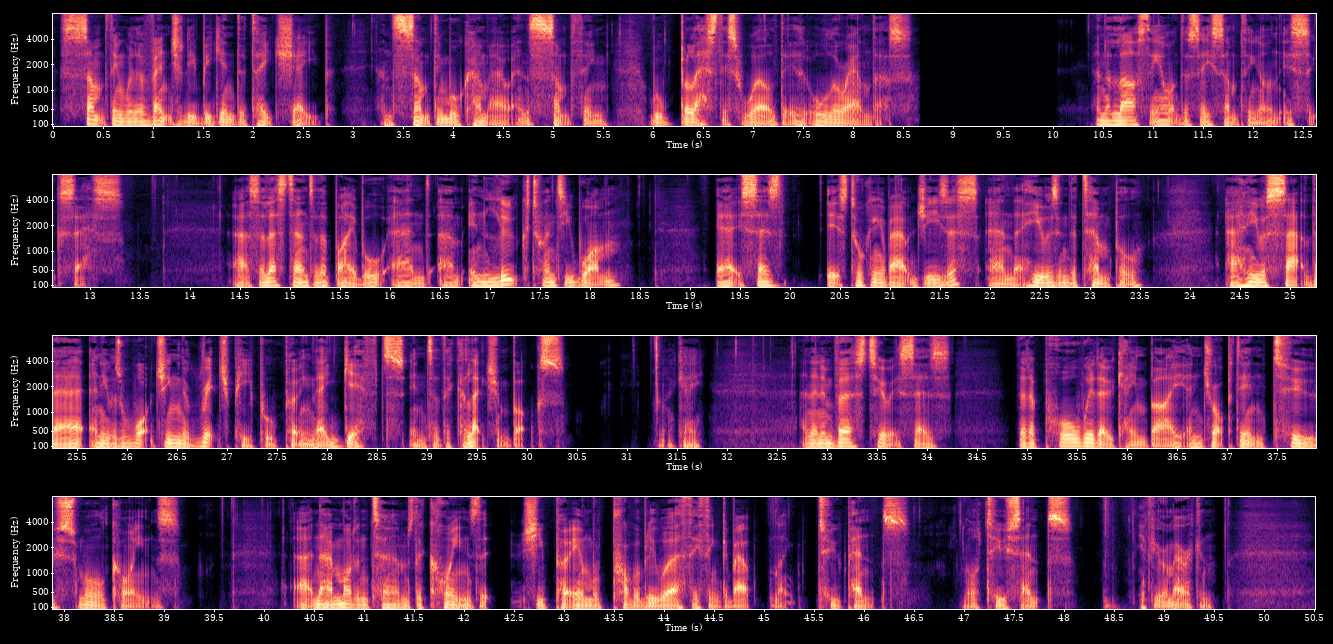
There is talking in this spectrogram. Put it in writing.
something will eventually begin to take shape and something will come out and something will bless this world that is all around us. And the last thing I want to say something on is success. Uh, so let's turn to the Bible. And um, in Luke 21, uh, it says it's talking about Jesus and that he was in the temple and he was sat there and he was watching the rich people putting their gifts into the collection box. Okay. And then in verse 2, it says that a poor widow came by and dropped in two small coins. Uh, now, in modern terms, the coins that she put in were probably worth, I think, about like two pence or two cents if you're American.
